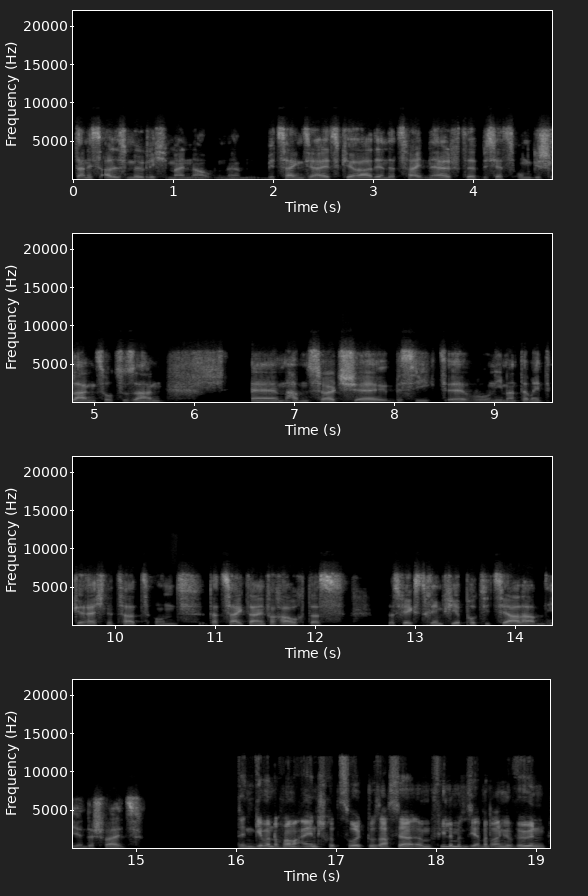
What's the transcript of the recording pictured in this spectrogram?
dann ist alles möglich in meinen Augen. Ähm, Wir zeigen sie ja jetzt gerade in der zweiten Hälfte, bis jetzt ungeschlagen sozusagen, ähm, haben Search äh, besiegt, äh, wo niemand damit gerechnet hat. Und da zeigt einfach auch, dass, dass wir extrem viel Potenzial haben hier in der Schweiz. Dann gehen wir doch noch mal einen Schritt zurück. Du sagst ja, ähm, viele müssen sich erstmal dran gewöhnen.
